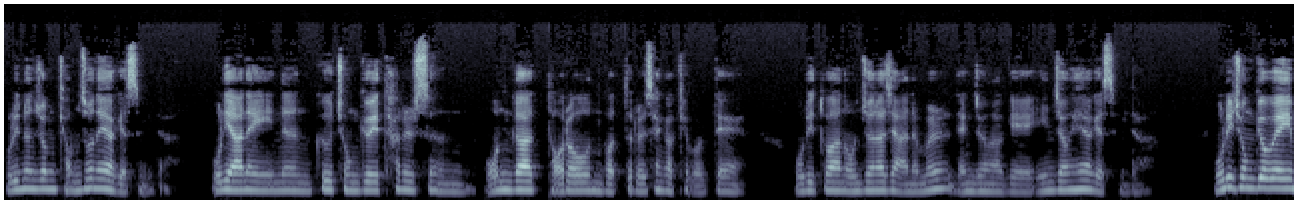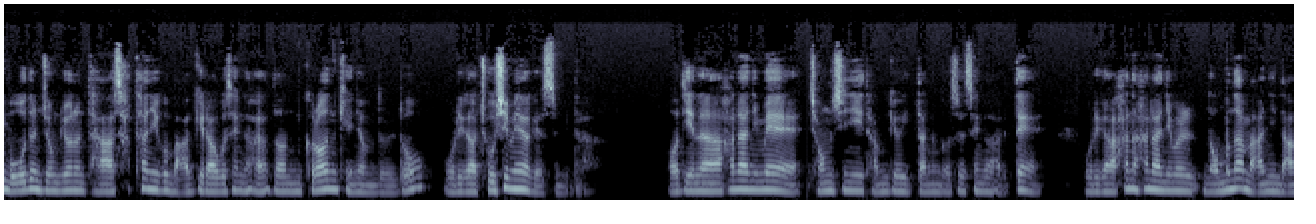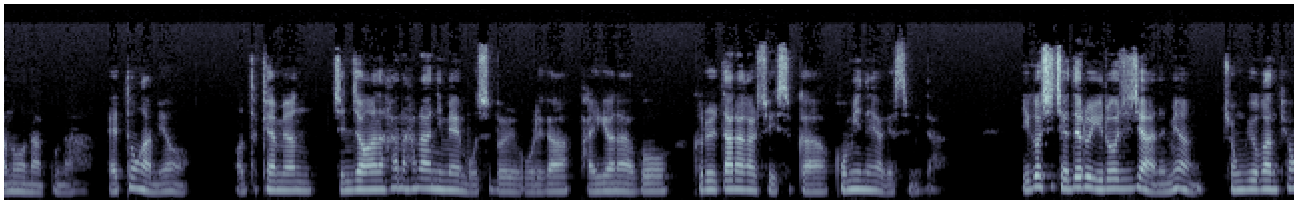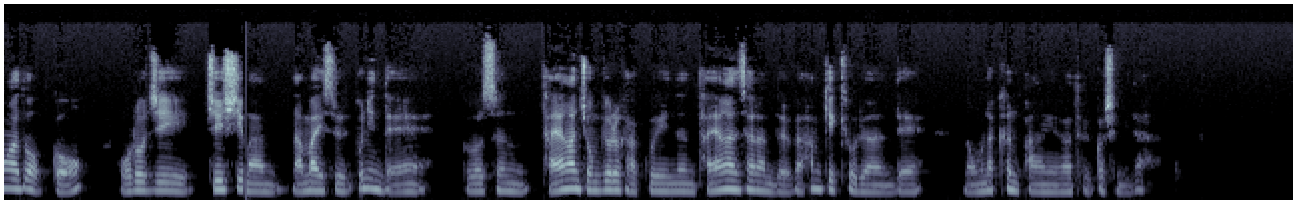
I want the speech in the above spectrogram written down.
우리는 좀 겸손해야겠습니다. 우리 안에 있는 그 종교의 탈을 쓴 온갖 더러운 것들을 생각해 볼 때 우리 또한 온전하지 않음을 냉정하게 인정해야겠습니다. 우리 종교 외의 모든 종교는 다 사탄이고 마귀라고 생각하던 그런 개념들도 우리가 조심해야겠습니다. 어디나 하나님의 정신이 담겨 있다는 것을 생각할 때 우리가 한 하나님을 너무나 많이 나누어 놨구나 애통하며 어떻게 하면 진정한 한 하나님의 모습을 우리가 발견하고 그를 따라갈 수 있을까 고민해야겠습니다. 이것이 제대로 이루어지지 않으면 종교 간 평화도 없고 오로지 질시만 남아있을 뿐인데 그것은 다양한 종교를 갖고 있는 다양한 사람들과 함께 교류하는데 너무나 큰 방해가 될 것입니다.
